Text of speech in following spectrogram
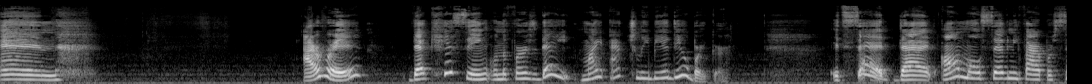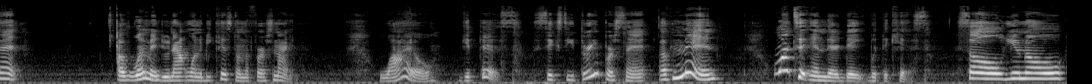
and I read that kissing on the first date might actually be a deal breaker it said that almost 75% of women do not want to be kissed on the first night. While, get this, 63% of men want to end their date with a kiss. So, you know,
